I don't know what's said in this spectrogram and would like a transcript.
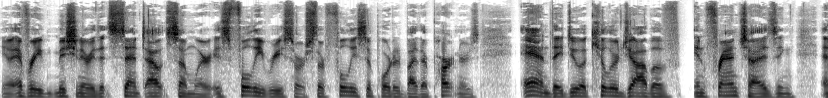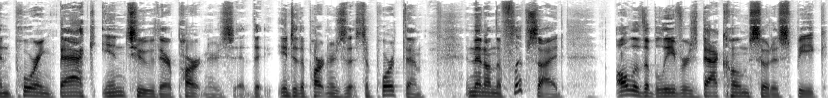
you know every missionary that's sent out somewhere is fully resourced. They're fully supported by their partners. And they do a killer job of enfranchising and pouring back into their partners uh, into the partners that support them. And then on the flip side all of the believers back home so to speak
